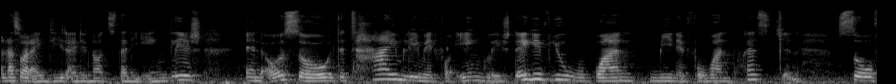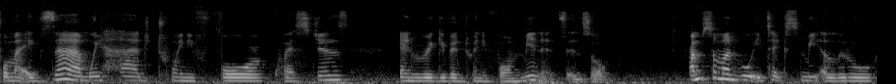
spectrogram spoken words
that's what i did. I did not study english. And also the time limit for english they give you one minute for one question. So for my exam we had 24 questions and we were given 24 minutes. And so I'm someone who it takes me a little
